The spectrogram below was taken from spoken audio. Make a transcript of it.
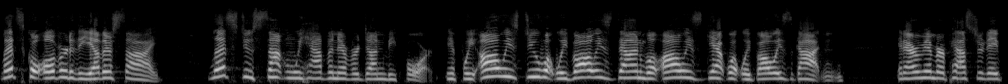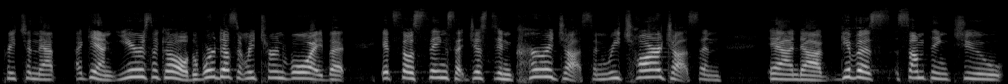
let's go over to the other side. Let's do something we haven't ever done before. If we always do what we've always done, we'll always get what we've always gotten. And I remember Pastor Dave preaching that again years ago. The word doesn't return void, but it's those things that just encourage us and recharge us and and uh, give us something to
